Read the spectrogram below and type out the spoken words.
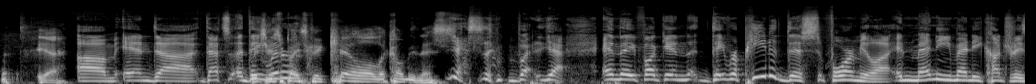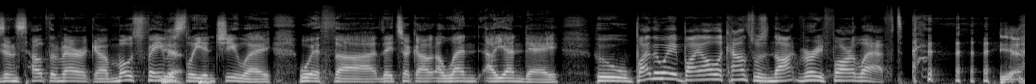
yeah. Um, and uh, that's they Which literally basically kill all the communists. Yes, but yeah, and they fucking they repeated this formula in many many countries in South America, most famously in Chile. With uh, they took out Allen- Allende, who, by the way, by all accounts, was not very far left. Yeah,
